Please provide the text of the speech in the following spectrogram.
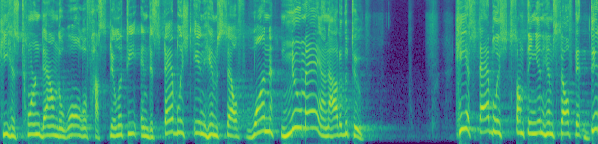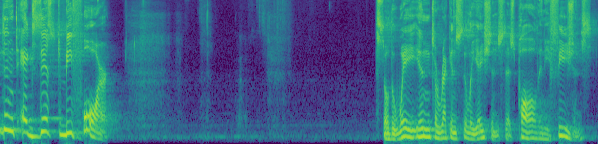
he has torn down the wall of hostility and established in himself one new man out of the two. He established something in himself that didn't exist before. So, the way into reconciliation, says Paul in Ephesians,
